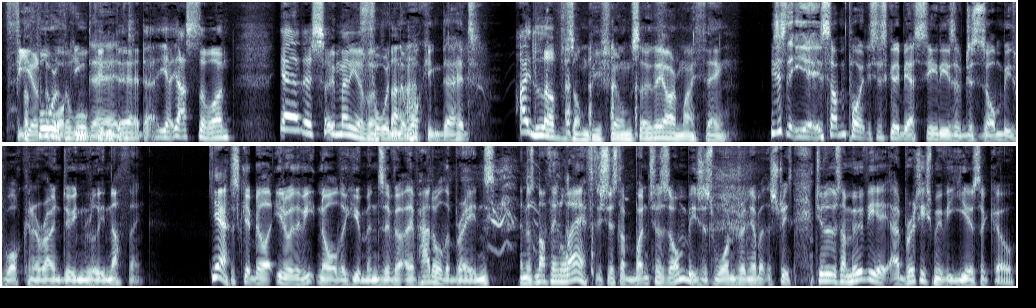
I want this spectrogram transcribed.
Fear the before Walking Dead. Uh, yeah, that's the one. Yeah, there's so many of them. Phone the uh, Walking Dead. I love zombie films, so they are my thing. You just at some point it's just going to be a series of just zombies walking around doing really nothing. Yeah, It's going to be like you know they've eaten all the humans, they've, they've had all the brains, and there's nothing left. It's just a bunch of zombies just wandering about the streets. Do you know there was a movie, a British movie years ago,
